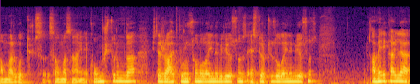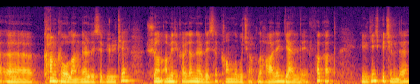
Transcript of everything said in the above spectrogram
ambargo Türk savunma sanayine konmuş durumda. İşte Rahip Brunson olayını biliyorsunuz, S-400 olayını biliyorsunuz. Amerika ile kanka olan neredeyse bir ülke şu an Amerika ile neredeyse kanlı bıçaklı hale geldi. Fakat ilginç biçimde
